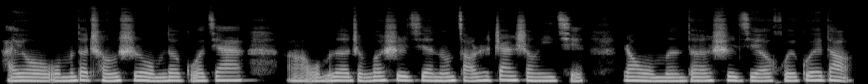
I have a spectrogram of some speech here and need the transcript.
还有我们的城市、我们的国家啊，我们的整个世界能早日战胜疫情，让我们的世界回归到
